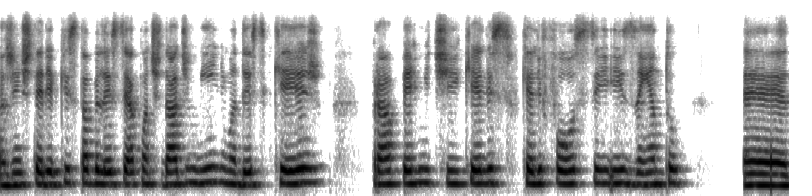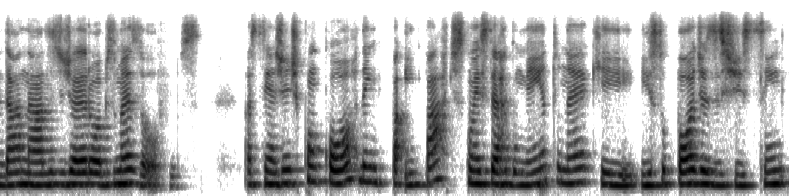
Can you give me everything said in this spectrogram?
a gente teria que estabelecer a quantidade mínima desse queijo para permitir que, eles, que ele fosse isento é, da análise de aeróbios mesófilos. Assim, a gente concorda em, em, partes com esse argumento, né, que isso pode existir sim.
